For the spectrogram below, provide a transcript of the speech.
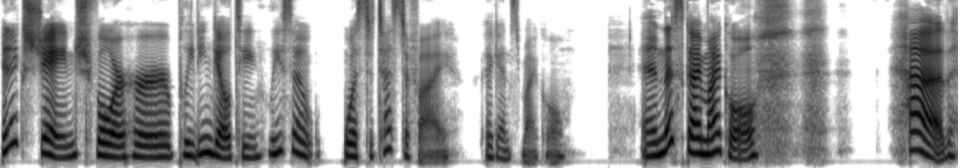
In exchange for her pleading guilty, Lisa was to testify against Michael. And this guy, Michael, had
